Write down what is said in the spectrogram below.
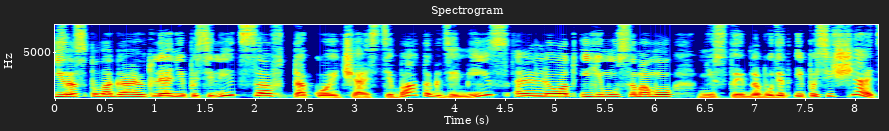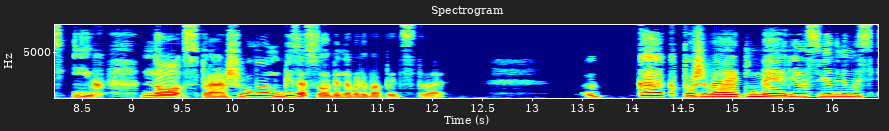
и располагают ли они поселиться в такой части Бата, где мисс Эллиот и ему самому не стыдно будет и посещать их, но спрашивал он без особенного любопытства. «Как поживает Мэри?» — осведомилась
